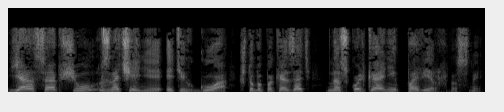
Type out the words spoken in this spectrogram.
Я сообщу значение этих гуа, чтобы показать, насколько они поверхностны.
